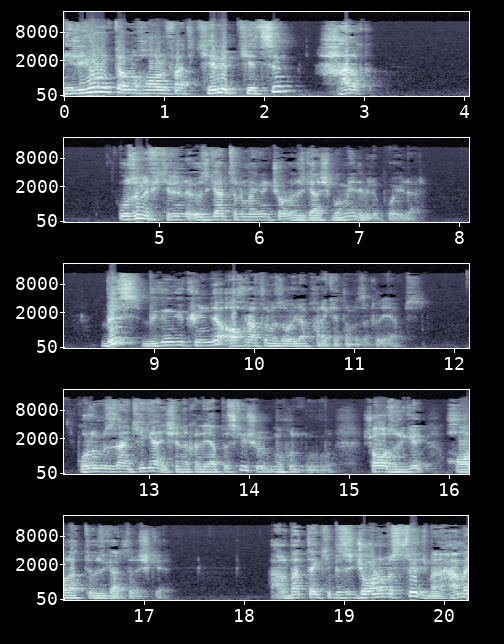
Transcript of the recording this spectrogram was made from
Millionta muxolifat kelib ketsin xalq o'zini fikrini o'zgartirmaguncha o'zgarish bo'lmaydi bilib qo'yinglar. Biz bugungi kunda oxiratimizni o'ylab harakatimizni qilyapmiz. Qo'limizdan kelgan ishini qilyapmizki shu muhit shu hozirgi holatni o'zgartirishga. Albattaki bizni jonimiz tinch. Mana hamma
